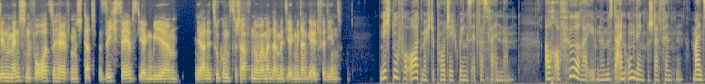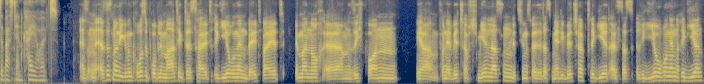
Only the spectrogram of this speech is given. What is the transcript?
den Menschen vor Ort zu helfen, statt sich selbst irgendwie ähm, ja, eine Zukunft zu schaffen, nur weil man damit irgendwie dann Geld verdient. Nicht nur vor Ort möchte Project Wings etwas verändern. Auch auf höherer Ebene müsste ein Umdenken stattfinden, meint Sebastian Keilholz. Es, es ist nur die große Problematik, dass halt Regierungen weltweit immer noch ähm, sich von ja, von der Wirtschaft schmieren lassen, beziehungsweise dass mehr die Wirtschaft regiert, als dass Regierungen regieren.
